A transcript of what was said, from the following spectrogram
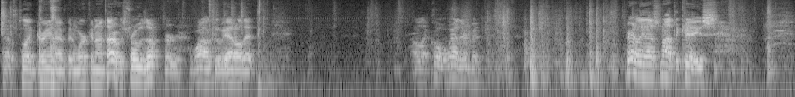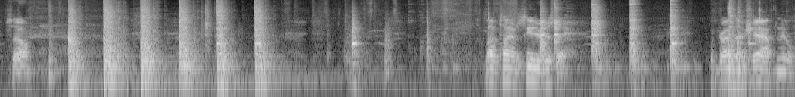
Got a plug drain I've been working on. I thought it was froze up for a while because we had all that all that cold weather, but apparently that's not the case. So a lot of times it's easier just to drive that shaft and it'll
